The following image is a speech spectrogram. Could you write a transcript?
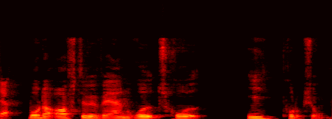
Ja. hvor der ofte vil være en rød tråd i produktionen.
